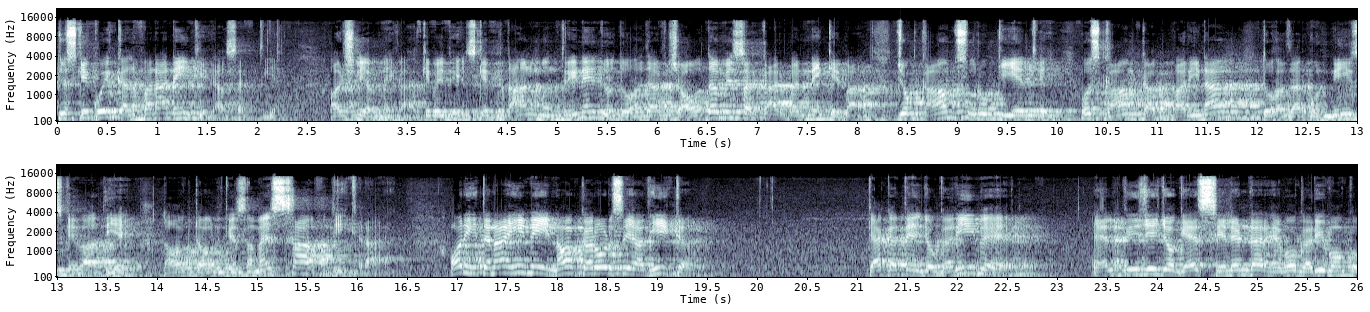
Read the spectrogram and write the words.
जिसकी कोई कल्पना नहीं की जा सकती है। और इसलिए हमने कहा कि भाई देश के प्रधानमंत्री ने जो 2014 में सरकार बनने के बाद जो काम शुरू किए थे, उस काम का परिणाम 2019 के बाद ये लॉकडाउन के समय साफ़ दिख रहा है। और इतना ही नहीं, नौ करोड़ से अधिक। क्या कहते हैं, जो गरीब है, एलपीजी जो गैस सिलेंडर है, वो गरीबों को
